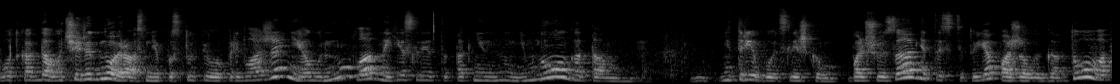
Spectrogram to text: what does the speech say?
вот когда в очередной раз мне поступило предложение, я говорю, ну ладно, если это так не, ну, немного, там, не требует слишком большой занятости, то я, пожалуй, готова.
